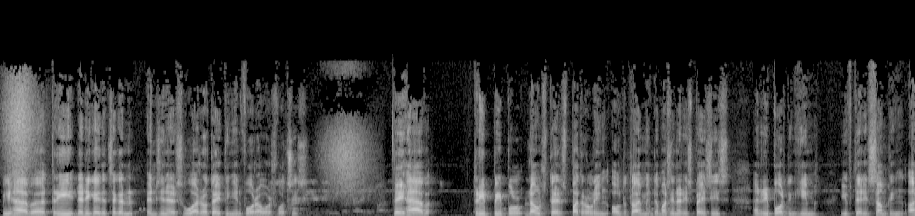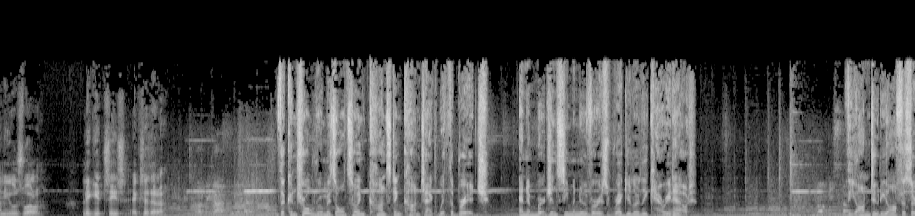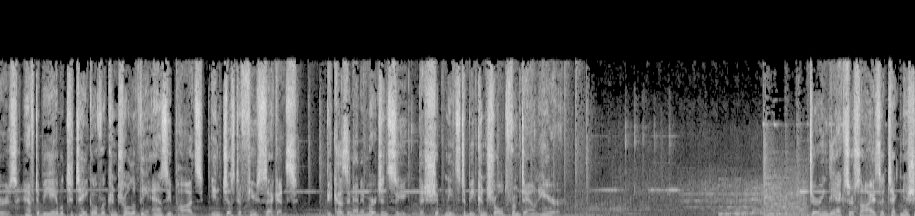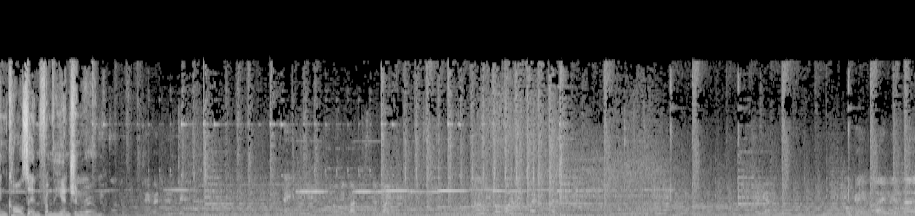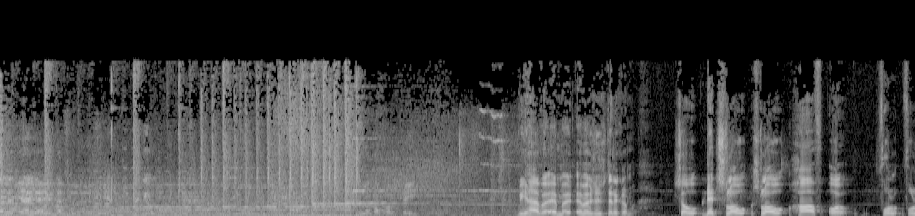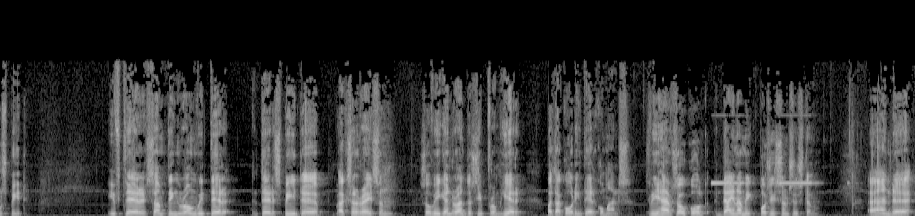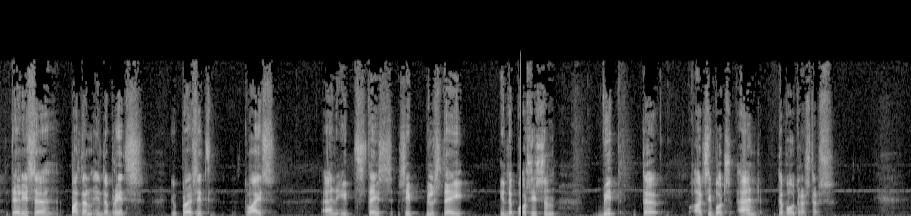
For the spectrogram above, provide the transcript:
We have uh, three dedicated second engineers who are rotating in four hours watches. They have three people downstairs patrolling all the time in the machinery spaces and reporting him if there is something unusual, leakages, etc. The control room is also in constant contact with the bridge. An emergency maneuver is regularly carried out. The on-duty officers have to be able to take over control of the Azipods in just a few seconds, because in an emergency, the ship needs to be controlled from down here. During the exercise, a technician calls in from the engine room. Okay, I will uh, let yeah, yeah, Thank you. We have an emergency telegram. So dead slow, slow, half or full, full speed. If there is something wrong with their, their speed uh, acceleration, so we can run the ship from here, but according their commands. We have so-called dynamic position system. And uh, there is a button in the bridge, you press it twice, and it stays, ship will stay in the position with the Azipods and the bow thrusters.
